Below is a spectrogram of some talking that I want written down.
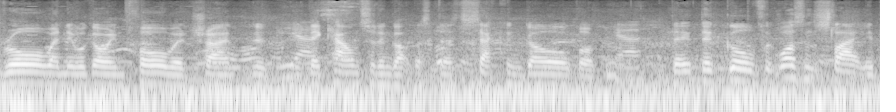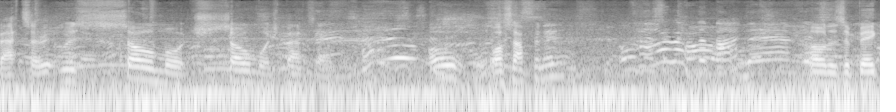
roar when they were going forward, trying. They Yes. countered and got the, the second goal, but Yeah. the, the gulf it wasn't slightly better. It was so much, so much better. Oh, what's happening? Car at the oh, back. Oh, there's a big,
